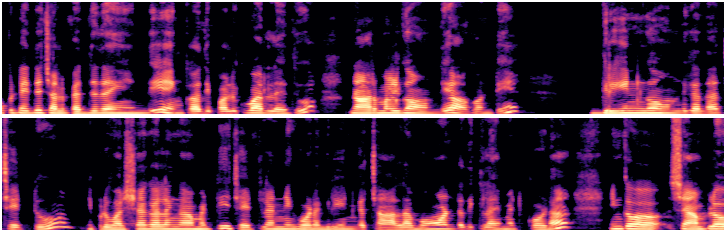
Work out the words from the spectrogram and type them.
ఒకటైతే చాలా పెద్దది అయింది ఇంకా అది పలుకుబడలేదు. నార్మల్గా ఉంది. ఆగొంటి గ్రీన్గా ఉంది కదా చెట్టు. ఇప్పుడు వర్షాకాలం కాబట్టి చెట్లన్నీ కూడా గ్రీన్గా చాలా బాగుంటది క్లైమేట్ కూడా. ఇంకా షాంప్లో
